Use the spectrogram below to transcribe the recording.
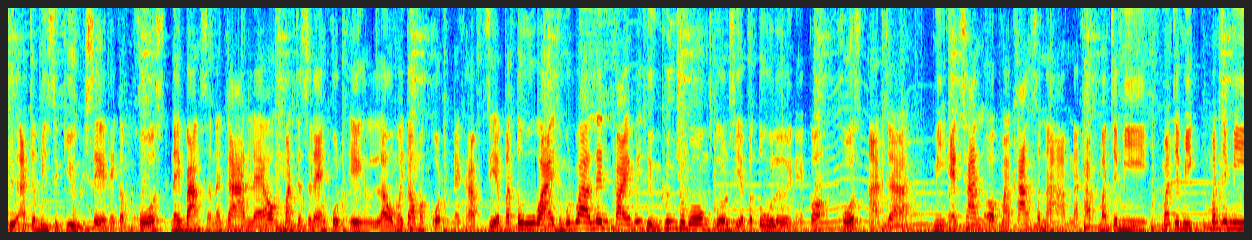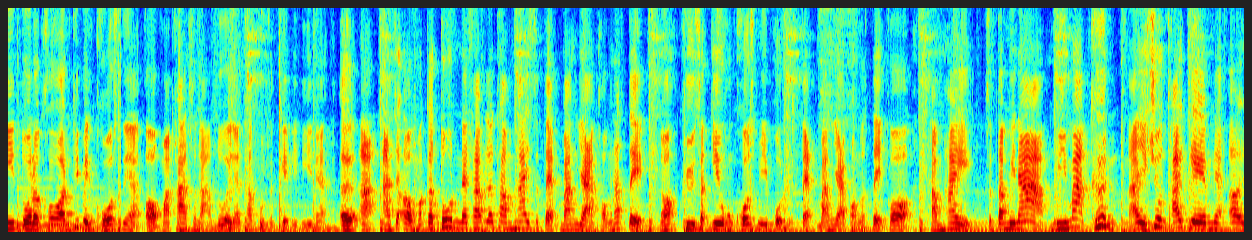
คืออาจจะมีสกิลพิเศษให้กับโค้ชในบางสถานการณ์แล้วมันจะแสดงผลเองเราไม่ต้องมากดนะครับเสียประตูไวสมมติว่าเล่นไปไม่ถึงครึ่งชั่วโมงโดนเสียประตูเลยเนี่ยก็โค้ชอาจจะมีแอคชั่นออกมาข้างสนามนะครับมันจะมีมันจะมีมันจะมีตัวละครที่เป็นโค้ชเนี่ยออกมาข้างสนามด้วยนะถ้าคุณสังเกตดีๆนะเอออะอาจจะออกมากระตุ้นนะครับแล้วทำให้สเตตบางอย่างของนักเตะเนาะคือสกิลของโค้ชมีผลสเตตบางอย่างของนักเตะก็ทำให้สตามิน่ามีมากขึ้นนะอย่างช่วงท้ายเกมเนี่ยเออ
